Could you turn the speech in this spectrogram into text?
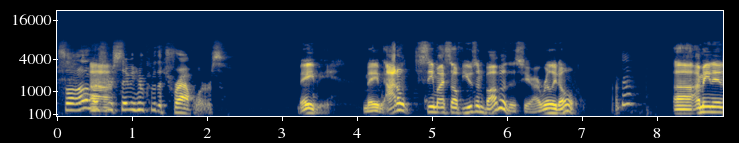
So in other words, Uh, you're saving him for the Travelers. Maybe, maybe. I don't see myself using Bubba this year. I really don't. Okay. Uh, I mean, in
